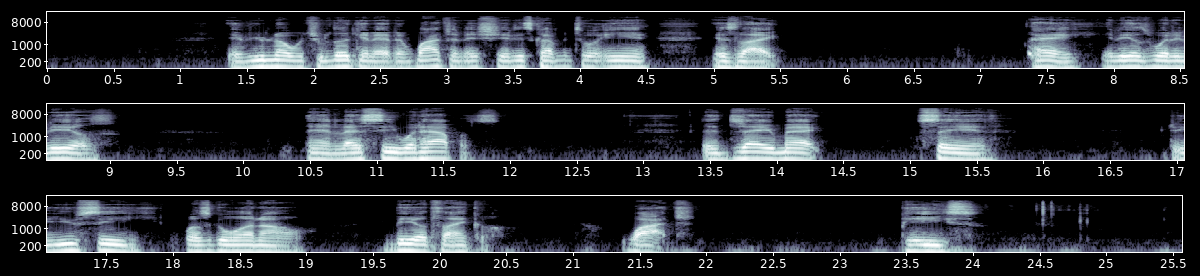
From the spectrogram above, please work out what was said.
If you know what you're looking at and watching this shit, it's coming to an end. It's like, hey, it is what it is. And let's see what happens. It's J Mac saying, Do you see what's going on? Be a thinker. Watch. Peace.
